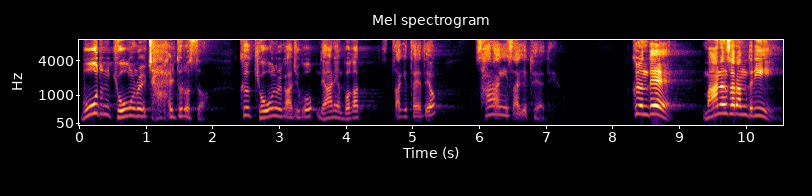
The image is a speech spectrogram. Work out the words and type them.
모든 교훈을 잘 들었어. 그 교훈을 가지고 내 안에 뭐가 싹이 터야 돼요? 사랑이 싹이 터야 돼요. 그런데 많은 사람들이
